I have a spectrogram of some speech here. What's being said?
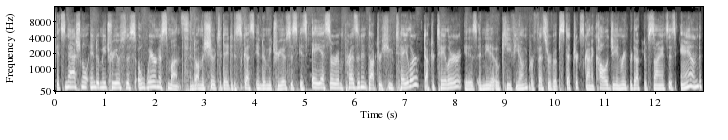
It's National Endometriosis Awareness Month, and on the show today to discuss endometriosis is ASRM President Dr. Hugh Taylor. Dr. Taylor is Anita O'Keefe Young Professor of Obstetrics, Gynecology, and Reproductive Sciences, and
